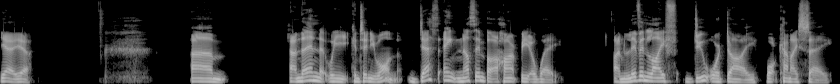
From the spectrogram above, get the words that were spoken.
yeah, yeah. Um, and then we continue on. Death ain't nothing but a heartbeat away. I'm living life, do or die. What can I say?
